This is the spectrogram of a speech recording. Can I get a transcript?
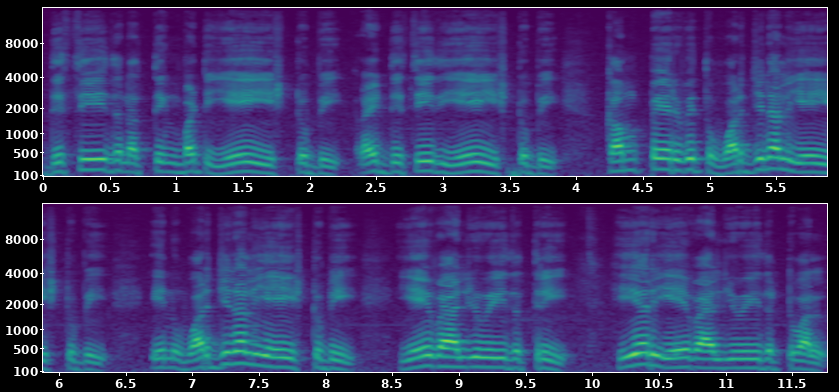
This is nothing but a is to b. Right? This is a is to b compare with original a is to b in original a is to b a value is 3 here a value is 12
